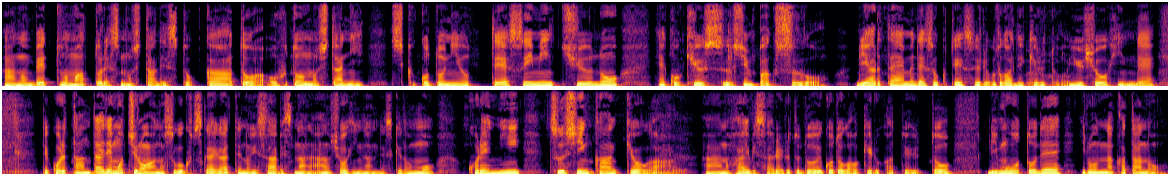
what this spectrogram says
あの、ベッドのマットレスの下ですとか、あとはお布団の下に敷くことによって、睡眠中の呼吸数、心拍数をリアルタイムで測定することができるという商品で、で、これ単体でもちろんあの、すごく使い勝手のいいサービスな、あの、商品なんですけども、これに通信環境が、あの、配備されるとどういうことが起きるかというと、リモートでいろんな方の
